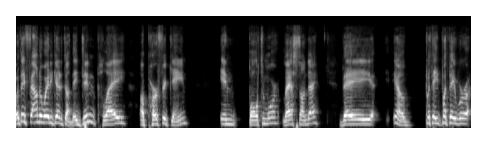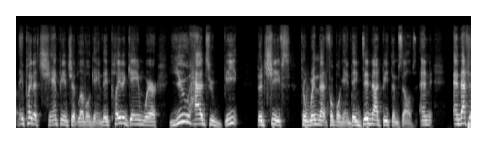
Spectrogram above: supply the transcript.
But they found a way to get it done. They didn't play a perfect game in Baltimore last Sunday. They, you know, but they but they were they played a championship level game. They played a game where you had to beat the Chiefs to win that football game. They did not beat themselves. And and that's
